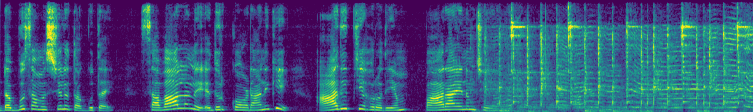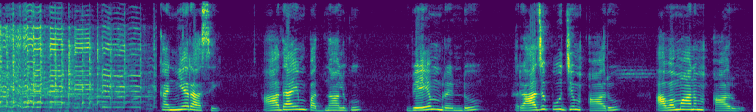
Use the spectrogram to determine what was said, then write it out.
డబ్బు సమస్యలు తగ్గుతాయి. సవాళ్ళను ఎదుర్కోవడానికి ఆదిత్య హృదయం పారాయణం చేయండి. కన్యరాశి. ఆదాయం పద్నాలుగు వ్యయం రెండు రాజపూజ్యం ఆరు అవమానం ఆరు.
